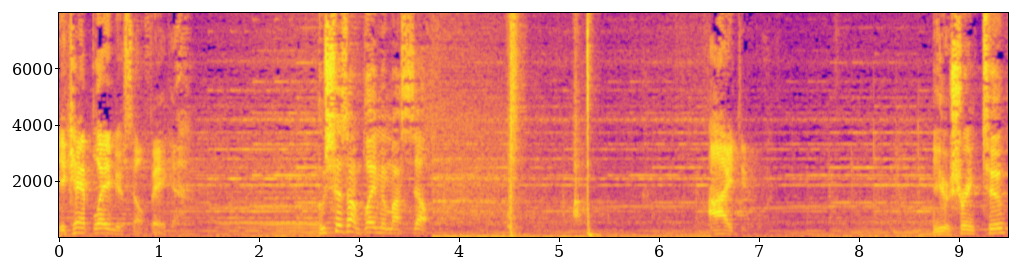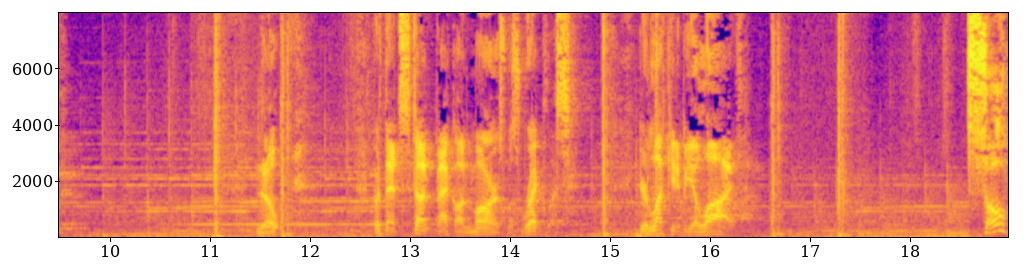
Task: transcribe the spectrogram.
You can't blame yourself, Vega. Who says I'm blaming myself? I do. You a shrink too? Nope. But that stunt back on Mars was reckless. You're lucky to be alive. So?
